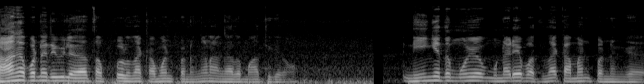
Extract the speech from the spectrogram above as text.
நாங்கள் பண்ண ரிவ்யூவில் ஏதாவது தப்பு இருந்தால் கமெண்ட் பண்ணுங்கள் நாங்கள் அதை மாற்றிக்கிறோம் நீங்கள் இந்த மூவியை முன்னாடியே பார்த்துருந்தா கமெண்ட் பண்ணுங்கள்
